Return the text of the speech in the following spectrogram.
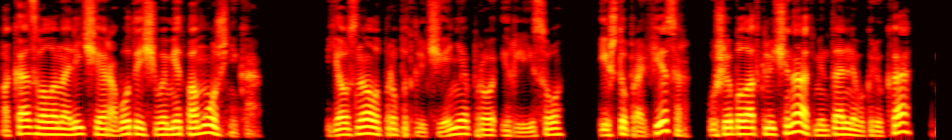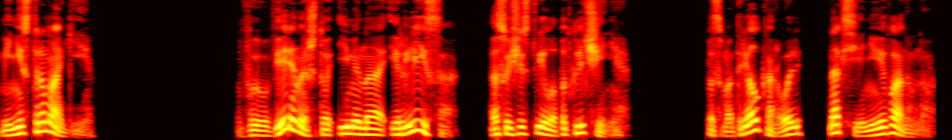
показывало наличие работающего медпомощника. Я узнала про подключение, про Ирлису, и что профессор уже была отключена от ментального крюка министра магии. Вы уверены, что именно Ирлиса осуществила подключение? Посмотрел король на Ксению Ивановну.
